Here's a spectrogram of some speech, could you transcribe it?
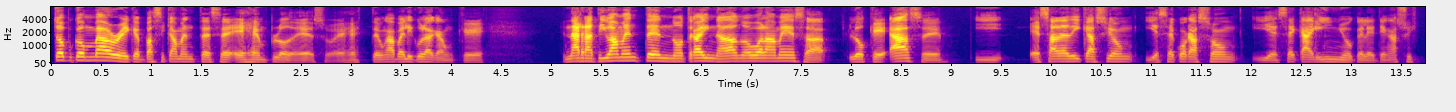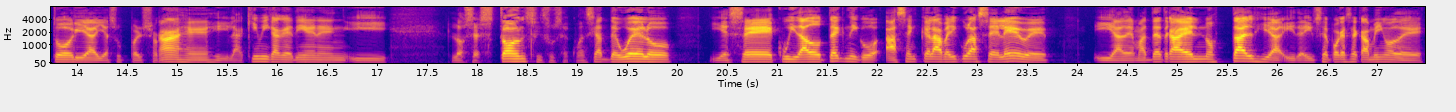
Top Gun Maverick es básicamente ese ejemplo de eso. Es este, una película que aunque narrativamente no trae nada nuevo a la mesa, lo que hace y esa dedicación y ese corazón y ese cariño que le tiene a su historia y a sus personajes y la química que tienen y los stunts y sus secuencias de vuelo y ese cuidado técnico hacen que la película se eleve y además de traer nostalgia y de irse por ese camino de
